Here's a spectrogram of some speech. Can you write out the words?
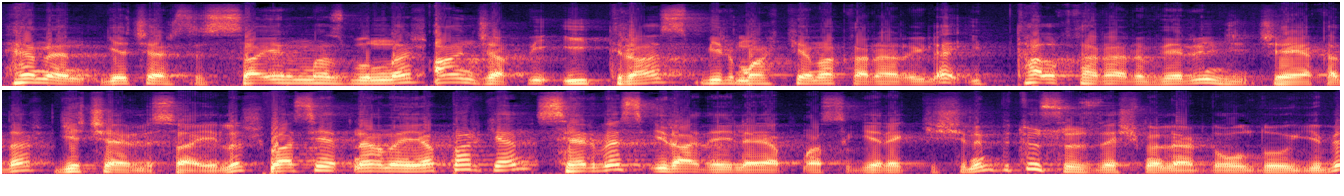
hemen geçersiz sayılmaz bunlar. Ancak bir itiraz bir mahkeme kararıyla iptal kararı verinceye kadar geçerli sayılır. Vasiyetname yaparken serbest iradeyle yapması gerek kişinin bütün sözleşmelerde olduğu gibi.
